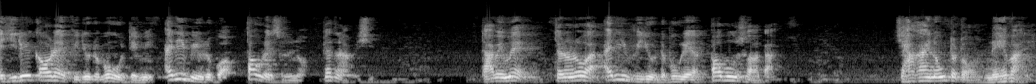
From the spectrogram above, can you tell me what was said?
အရေးတွေကောင်းတဲ့ဗီဒီယိုတစ်ပုတ်ကိုတင်ပြီးအဲ့ဒီဗီဒီယိုတစ်ပုတ်ကပေါက်တယ်ဆိုရင်တော့ပြဿနာမရှိဘူးဒါပေမဲ့ကျွန်တော်တို့ကအဲ့ဒီဗီဒီယိုတစ်ပုတ်တည်းပေါက်ဖို့ဆိုတာကရာခိုင်နှုန်းတော်တော်နည်းပါတယ်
